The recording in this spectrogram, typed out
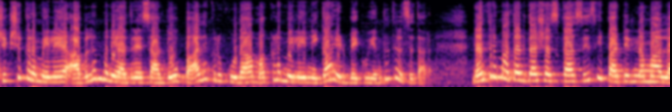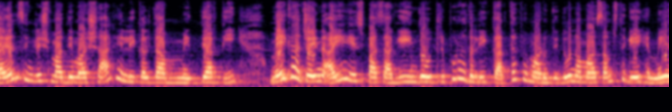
ಶಿಕ್ಷಕರ ಮೇಲೆ ಅವಲಂಬನೆಯಾದರೆ ಸಾಲದು, ಪಾಲಕರು ಕೂಡ ಮಕ್ಕಳ ಮೇಲೆ ನಿಗಾ ಇಡಬೇಕು ಎಂದು ತಿಳಿಸಿದ್ದಾರೆ. ನಂತರ ಮಾತಾಡಿದ ಶಾಸಕ ಸಿಸಿ ಪಾಟೀಲ್, ನಮ್ಮ ಲಯನ್ಸ್ ಇಂಗ್ಲಿಷ್ ಮಾಧ್ಯಮ ಶಾಲೆಯಲ್ಲಿ ಕಲಿತ ವಿದ್ಯಾರ್ಥಿ ಮೇಘಾ ಜೈನ್ ಐಎಎಸ್ ಪಾಸ್ ಆಗಿ ಇಂದು ತ್ರಿಪುರಾದಲ್ಲಿ ಕರ್ತವ್ಯ ಮಾಡುತ್ತಿದ್ದು, ನಮ್ಮ ಸಂಸ್ಥೆಗೆ ಹೆಮ್ಮೆಯ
